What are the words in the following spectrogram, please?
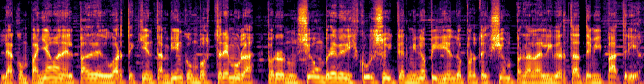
Le acompañaban el padre Duarte, quien también con voz trémula pronunció un breve discurso y terminó pidiendo protección para la libertad de mi patria.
